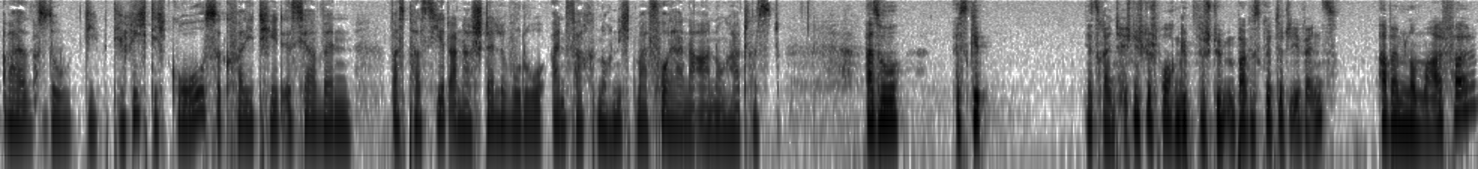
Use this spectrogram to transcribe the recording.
Aber so die, die richtig große Qualität ist ja, wenn was passiert an der Stelle, wo du einfach noch nicht mal vorher eine Ahnung hattest. Also es gibt, jetzt rein technisch gesprochen, gibt es bestimmt ein paar geskriptete Events, aber im Normalfall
